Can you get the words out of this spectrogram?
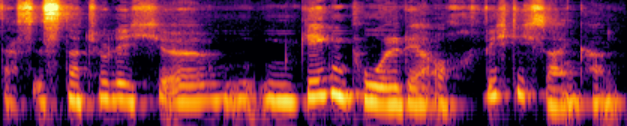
das ist natürlich äh, ein Gegenpol, der auch wichtig sein kann.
